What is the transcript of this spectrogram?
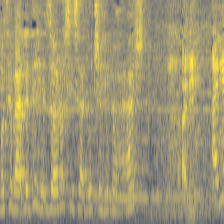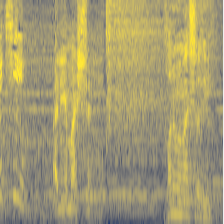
متولد 1348 علی. علی چی؟ علی مشرقی. خانم مشرقی.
